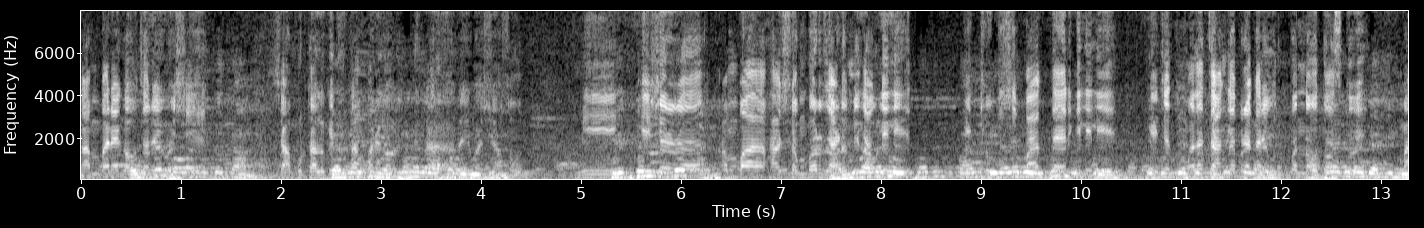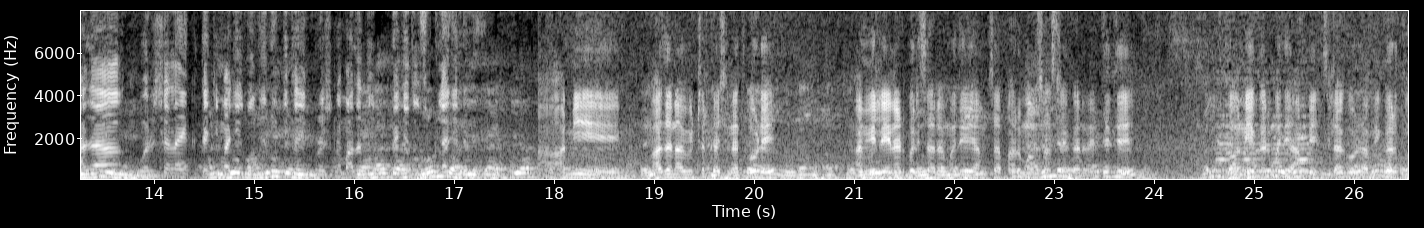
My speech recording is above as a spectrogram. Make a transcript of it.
कांबाऱ्या गावचा रहिवासी आहे. शहापूर तालुक्यातील कांबाऱ्या गावचा रहिवासी असून मी केशर आंबा हा शंभर झाडं मी लावलेली आहेत. एक छोटीशी बाग तयार केलेली आहे. याच्यात मला चांगल्या प्रकारे उत्पन्न होत असतोय. माझा वर्षाला एक त्याची माझी रोजीरोटीचा एक प्रश्न माझा तो त्याच्यातून सुटला आहे आम्ही माझं नाव विठ्ठल काशीनाथ घोडे आम्ही लेनाड परिसरामध्ये आमचा फार्म हाऊस असल्याकारणे तिथे दोन एकरमध्ये आंब्याची लागवड आम्ही करतो.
